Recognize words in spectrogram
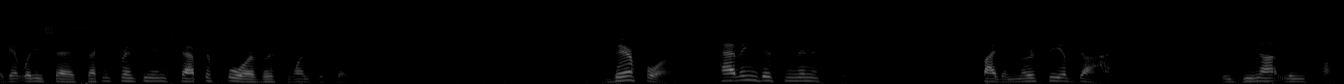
Look at what he says, 2 Corinthians chapter 4 verse 1 to 6. Therefore, having this ministry by the mercy of God, we do not lose heart.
